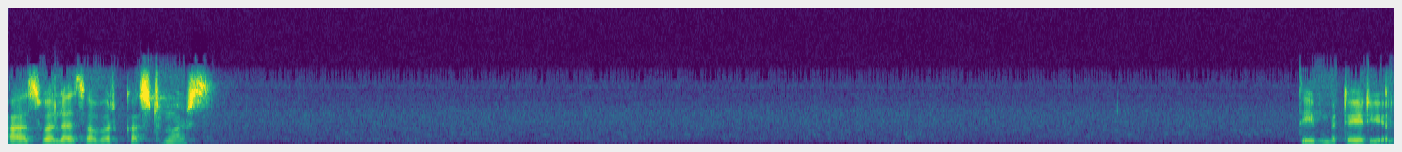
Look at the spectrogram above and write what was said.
as well as our customers. The material.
